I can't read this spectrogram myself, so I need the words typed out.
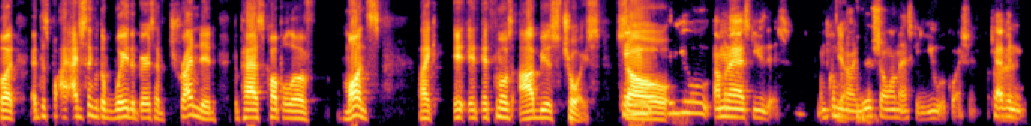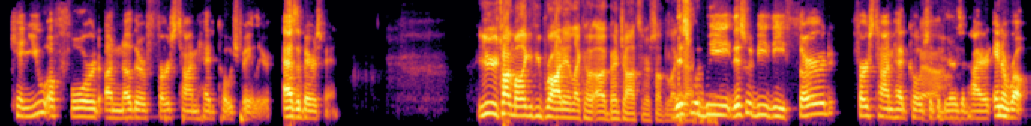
But at this point, I, I just think with the way the Bears have trended the past couple of months, like it, it it's the most obvious choice. Can so you, can you, I'm going to ask you this. I'm coming Yeah. on your show. I'm asking you a question, Kevin. Can you afford another first time head coach failure as a Bears fan? you're talking about like if you brought in like a, a Ben Johnson or something like this that. would be this would be the third first time head coach that the Bears have hired in a row.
